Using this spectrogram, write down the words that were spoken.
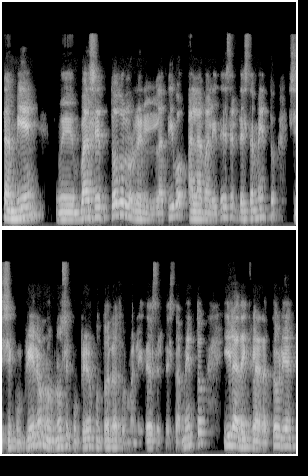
También eh, va a ser todo lo relativo a la validez del testamento, si se cumplieron o no se cumplieron con todas las formalidades del testamento y la declaratoria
